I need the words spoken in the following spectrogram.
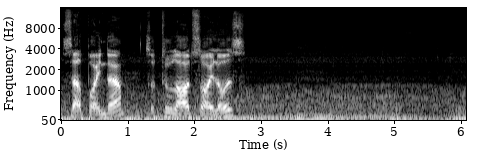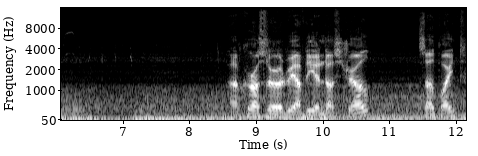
sell point there. So two large silos. And across the road we have the industrial sell point.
